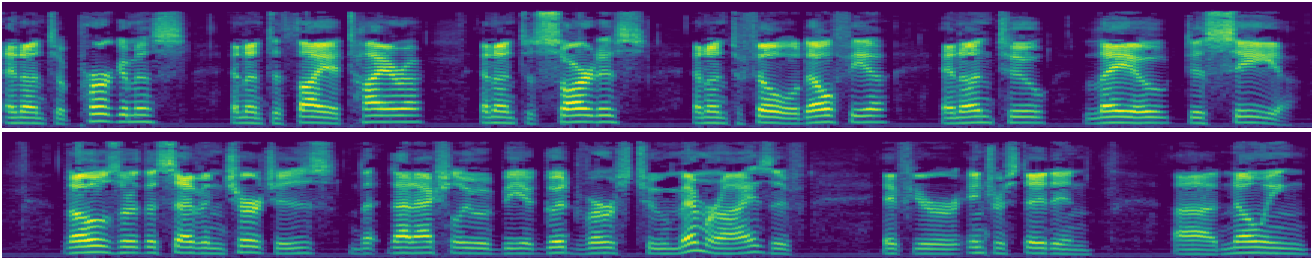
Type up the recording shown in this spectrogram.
and unto Pergamos, and unto Thyatira, and unto Sardis, and unto Philadelphia, and unto Laodicea. Those are the seven churches. That, that actually would be a good verse to memorize if, if you're interested in uh, knowing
